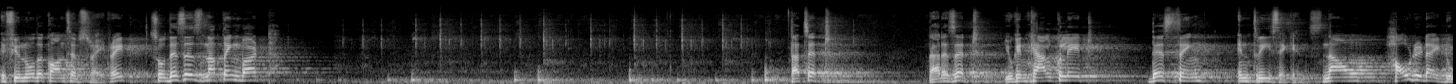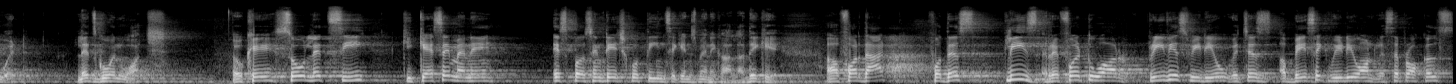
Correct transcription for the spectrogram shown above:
if you know the concepts right, right? So this is nothing but That's it. That is it. You can calculate this thing in 3 seconds. Now, how did I do it? Let's go and watch. Okay, so let's see कि कैसे मैंने इस परसेंटेज को तीन सेकेंड्स में निकाला। देखिए for that for this please refer to our previous video which is a basic video on reciprocals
